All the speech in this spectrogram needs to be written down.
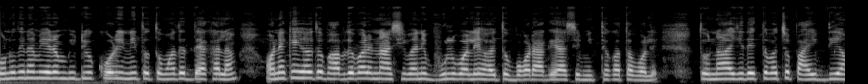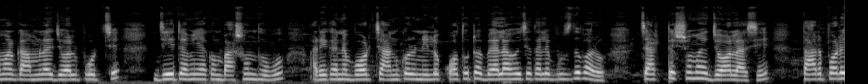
কোনোদিন আমি এরম ভিডিও করিনি, তো তোমাদের দেখালাম। অনেকেই হয়তো ভাবতে পারে, না, শিবানী ভুল বলে, হয়তো বর আগে আসে, মিথ্যে কথা বলে। তো না, এই যে দেখতে পাচ্ছ, পাইপ দিয়ে আমার গামলায় জল পড়ছে, যেটা আমি এখন বাসন ধোবো। আর এখানে বর চান করে নিল, কতটা বেলা হয়েছে তাহলে বুঝতে পারো? চারটের সময় জল আসে। তারপরে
